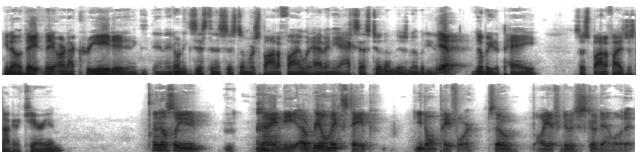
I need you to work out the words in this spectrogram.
you know, they, they are not created and, and they don't exist in a system where Spotify would have any access to them. There's nobody to, Yeah. nobody to pay. So Spotify is just not going to carry them. And also, you ninety a real mixtape you don't pay for, so all you have to do is just go download it.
